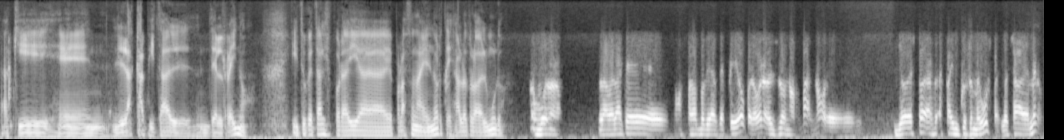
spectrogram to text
aquí en la capital del reino. ¿Y tú qué tal por ahí, eh, por la zona del norte, al otro lado del muro? Bueno, la verdad que estamos pasando días de frío, pero bueno, es lo normal, ¿no? yo esto hasta incluso me gusta, lo echaba de menos.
